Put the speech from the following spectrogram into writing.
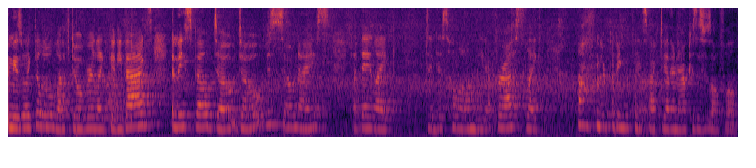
And these were like the little leftover like goodie bags, and they spelled dough. Dough. It was so nice that they like did this whole little meetup for us. Like, oh, they're putting the place back together now because this was all full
